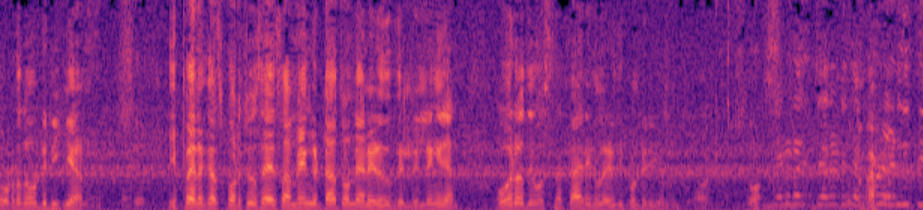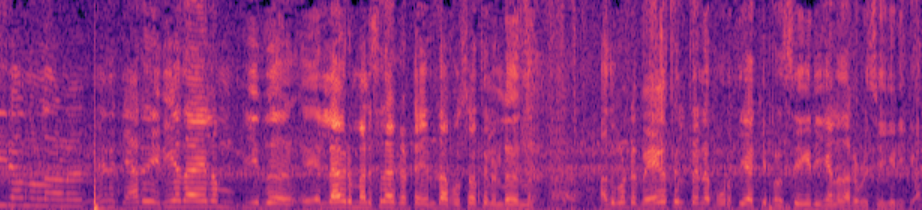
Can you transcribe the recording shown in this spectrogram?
തുടർന്നുകൊണ്ടിരിക്കുകയാണ്. ഇപ്പം എനിക്ക് കുറച്ച് ദിവസമായി സമയം കിട്ടാത്തതുകൊണ്ട് ഞാൻ എഴുതുന്നില്ല ഇല്ലെങ്കിൽ ഞാൻ ഓരോ ദിവസത്തെ കാര്യങ്ങൾ എഴുതിക്കൊണ്ടിരിക്കുന്നുണ്ട്. ഞാനത് ഇനിയതായാലും ഇത് എല്ലാവരും മനസ്സിലാക്കട്ടെ എന്താ പുസ്തകത്തിലുള്ളതെന്ന്. അതുകൊണ്ട് വേഗത്തിൽ തന്നെ പൂർത്തിയാക്കി പ്രസിദ്ധീകരിക്കാനുള്ള നടപടി സ്വീകരിക്കാം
